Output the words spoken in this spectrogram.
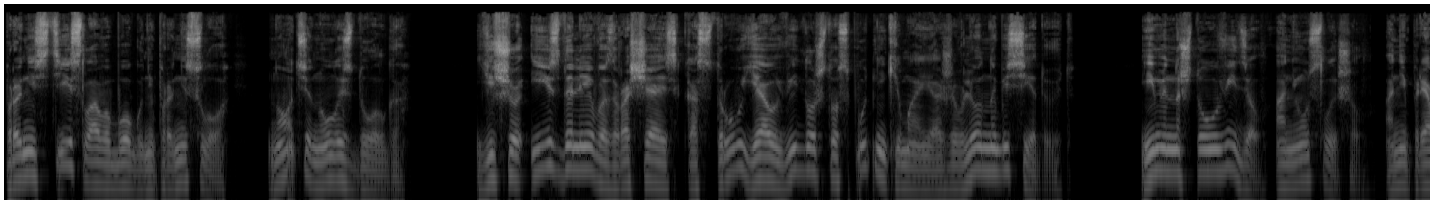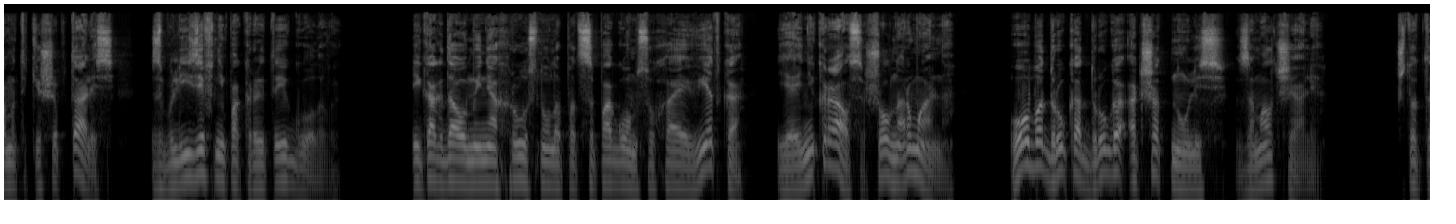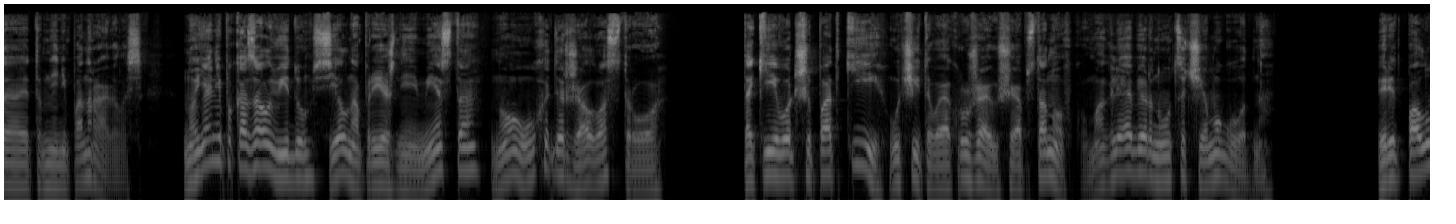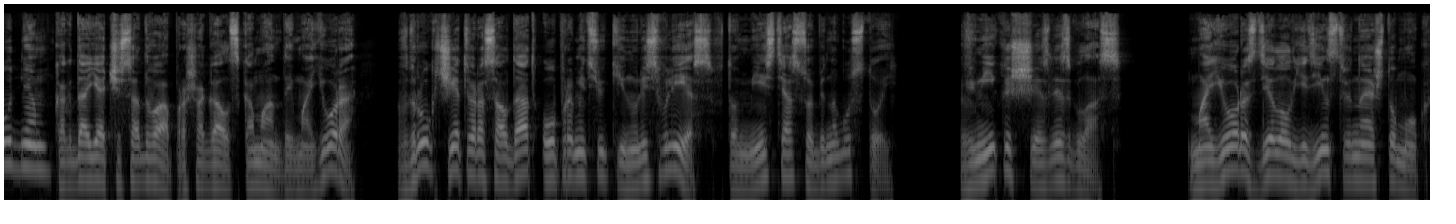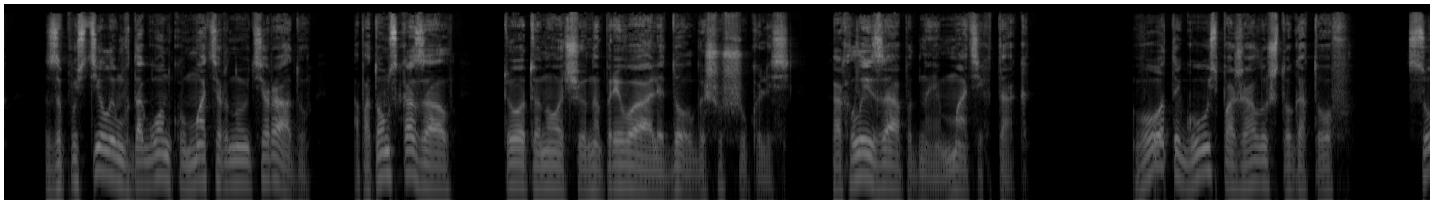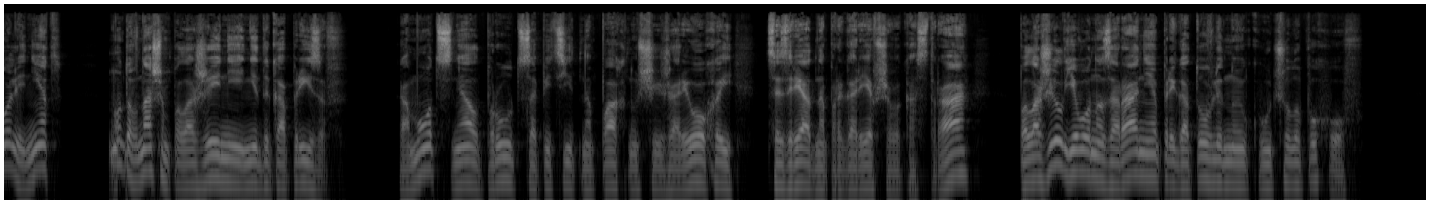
Пронести, слава богу, не пронесло, но тянулось долго. Еще издали, возвращаясь к костру, я увидел, что спутники мои оживленно беседуют. Именно что увидел, а не услышал. Они прямо-таки шептались, сблизив непокрытые головы. И когда у меня хрустнула под сапогом сухая ветка, я и не крался, шел нормально. Оба друг от друга отшатнулись, замолчали. Что-то это мне не понравилось. Но я не показал виду, сел на прежнее место, но ухо держал востро. Такие вот шепотки, учитывая окружающую обстановку, могли обернуться чем угодно. Перед полуднем, когда я часа два прошагал с командой майора, вдруг четверо солдат опрометью кинулись в лес, в том месте особенно густой. Вмиг исчезли с глаз. Майор сделал единственное, что мог. Запустил им вдогонку матерную тираду, а потом сказал, «То-то ночью на привале долго шушукались. Хохлы западные, мать их так». Вот и гусь, пожалуй, что готов. Соли нет, ну да в нашем положении не до капризов. Комод снял пруд с аппетитно пахнущей жарехой с изрядно прогоревшего костра, положил его на заранее приготовленную кучу лопухов.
